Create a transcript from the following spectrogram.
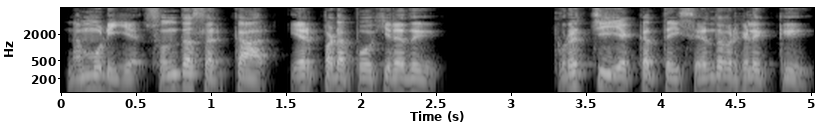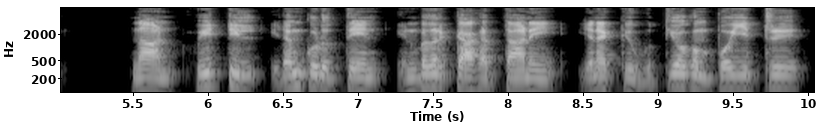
நம்முடைய சொந்த சர்க்கார் ஏற்படப் போகிறது. புரட்சி இயக்கத்தை சேர்ந்தவர்களுக்கு நான் வீட்டில் இடம் கொடுத்தேன் என்பதற்காகத்தானே எனக்கு உத்தியோகம் போயிற்று?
